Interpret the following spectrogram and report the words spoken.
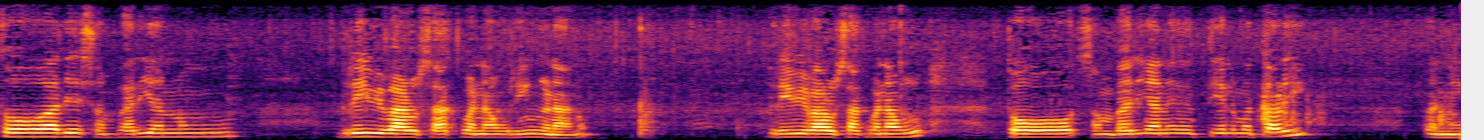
તો આજે સંભારિયાનું ગ્રેવીવાળું શાક બનાવું, રીંગણાનું. ગ્રેવીવાળું શાક બનાવું તો સંભારિયાને તેલ મતાડી અને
